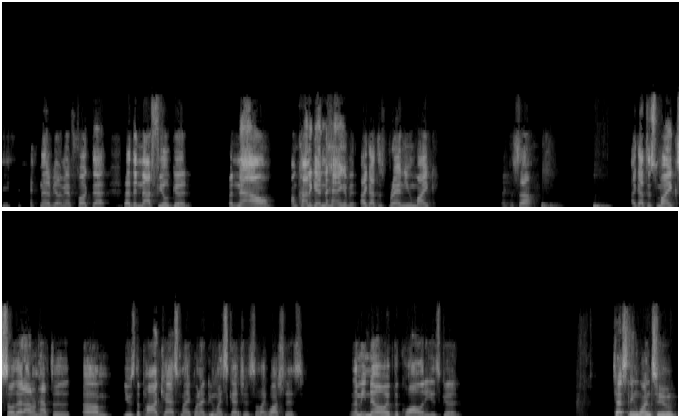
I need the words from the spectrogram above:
and then I'd be like, man, fuck that. That did not feel good. But now I'm kind of getting the hang of it. I got this brand new mic. Check this out. I got this mic so that I don't have to um, use the podcast mic when I do my sketches. So, like, watch this. Let me know if the quality is good. Testing one, two.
